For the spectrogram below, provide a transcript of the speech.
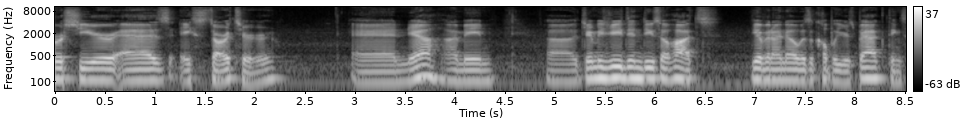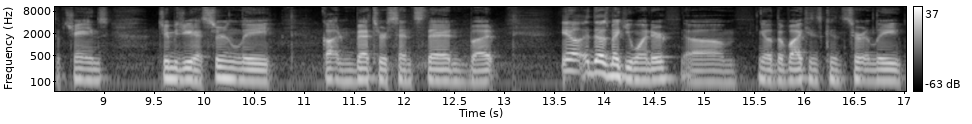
first year as a starter, and yeah, I mean, uh, Jimmy G didn't do so hot. Given I know it was a couple years back, things have changed. Jimmy G has certainly gotten better since then, but you know it does make you wonder. Um, you know the Vikings can certainly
